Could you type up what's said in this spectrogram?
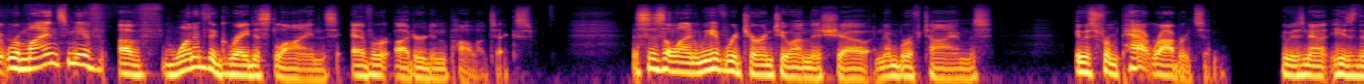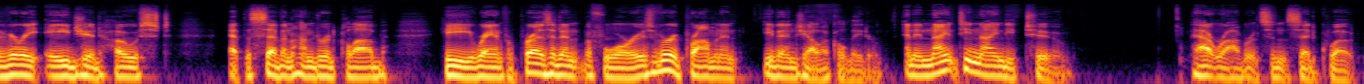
It reminds me of, of one of the greatest lines ever uttered in politics. This is a line we have returned to on this show a number of times. It was from Pat Robertson, who is now he's the very aged host at the 700 Club. He ran for president before. He was a very prominent evangelical leader. And in 1992, Pat Robertson said, quote,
